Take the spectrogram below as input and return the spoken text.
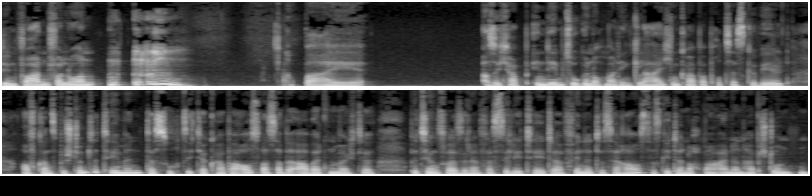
den Faden verloren. Bei, also ich habe in dem Zuge nochmal den gleichen Körperprozess gewählt auf ganz bestimmte Themen. Das sucht sich der Körper aus, was er bearbeiten möchte, beziehungsweise der Facilitator findet das heraus. Das geht dann nochmal eineinhalb Stunden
